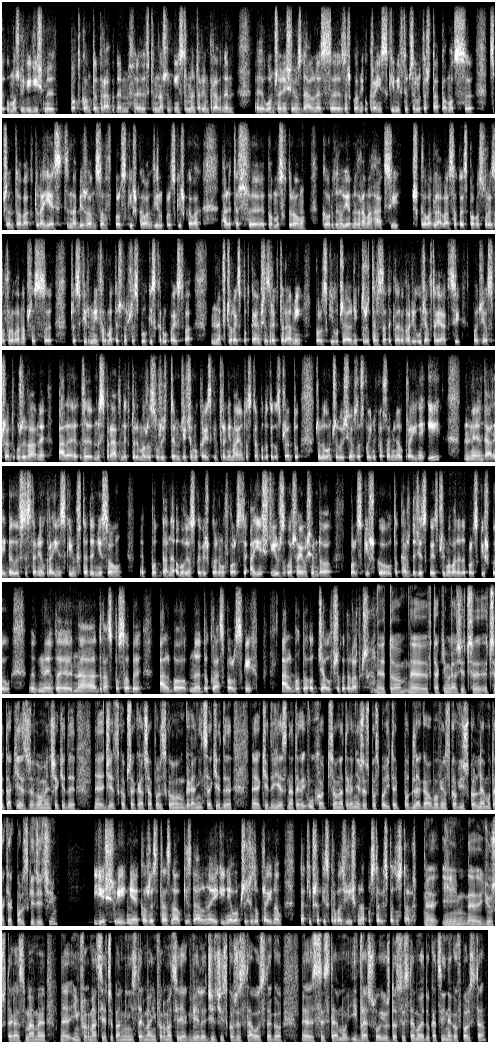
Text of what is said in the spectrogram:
umożliwiliśmy pod kątem prawnym, y, w tym naszym instrumentarium prawnym, y, łączenie się zdalne z, ze szkołami ukraińskimi. W tym celu też ta pomoc y, sprzętowa, która jest na bieżąco w polskich szkołach, w wielu polskich szkołach, ale też pomoc, którą koordynujemy w ramach akcji Szkoła dla Was, a to jest pomoc, która jest oferowana przez, przez firmy informatyczne, przez spółki Skarbu Państwa. Wczoraj spotkałem się z rektorami polskich uczelni, którzy też zadeklarowali udział w tej akcji. Chodzi o sprzęt używany, ale sprawny, który może służyć tym dzieciom ukraińskim, które nie mają dostępu do tego sprzętu, żeby łączyły się ze swoimi klasami na Ukrainie i dalej były w systemie ukraińskim. Wtedy nie są poddane obowiązkowi szkolnemu w Polsce. A jeśli już zgłaszają się do polskich szkół, to każde dziecko jest przyjmowane do polskich szkół na dwa sposoby. Albo do klas polskich, albo do oddziałów przygotowawczych. E, To e, w takim razie, czy, czy tak jest, że w momencie, kiedy e, dziecko przekracza polską granicę, kiedy, kiedy jest na ter- uchodźcą na terenie Rzeczpospolitej, podlega obowiązkowi szkolnemu, tak jak polskie dzieci? Jeśli nie korzysta z nauki zdalnej i nie łączy się z Ukrainą, taki przepis prowadziliśmy na podstawie specustawy. E, I e, już teraz mamy e, informację, czy pan minister ma informację, jak wiele dzieci skorzystało z tego systemu i weszło już do systemu edukacyjnego w Polsce?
